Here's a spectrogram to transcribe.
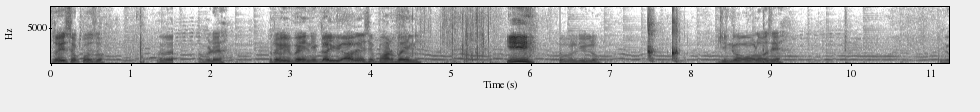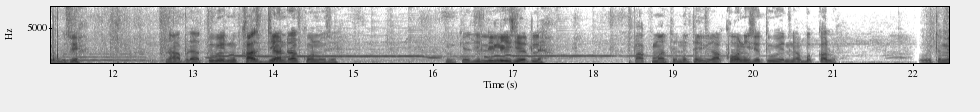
જોઈ શકો છો. હવે આપણે રવિભાઈની ગાયું આવે છે, ભાણભાઈની. ઈ લીલો જીંડવાવાળો છે. એવું છે. અને આપણે આ તુવેરનું ખાસ ધ્યાન રાખવાનું છે. કેમ કે હજી લીલી છે એટલે પાકમાંથી નથી રાખવાની છે તુવેરને આ બકાલું. તમે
